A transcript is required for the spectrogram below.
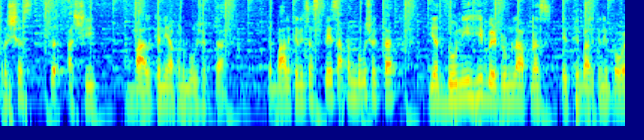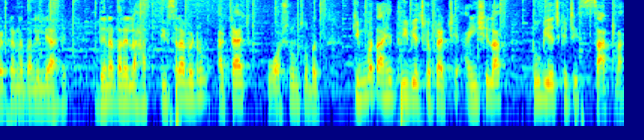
प्रशस्त अशी बाल्कनी आपण बघू शकता. या बाल्कनीचा स्पेस आपण बघू शकता. या दोन्हीही बेडरूमला आपणास येथे बाल्कनी प्रोव्हाइड करण्यात आलेली आहे. देण्यात आलेला हा तिसरा बेडरूम अटॅच वॉशरूम सोबत. किंमत आहे थ्री बी एच के फ्लॅटची ऐंशी लाख टू बी एच केची साठ लाख.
